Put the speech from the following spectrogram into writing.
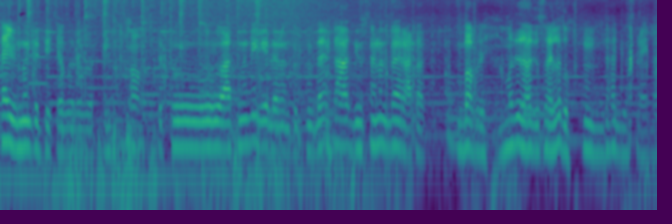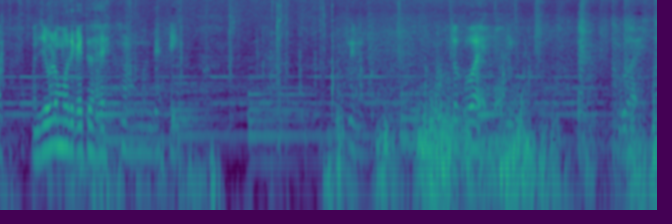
साईड म्हणते त्याच्या बरोबर ती. हां. तर तू आतमध्ये गेल्यानंतर तुला दहा दिवसानच बाहेर राहतात. बापरे. मध्ये दहा दिवस राहिला तो? हम्म, दहा दिवस राहिला. म्हणजे एवढं मध्ये काहीतरी आहे. हा मध्ये आहे. नाही, नाही. तो गुहा आहे. हम्म. गुहा आहे.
